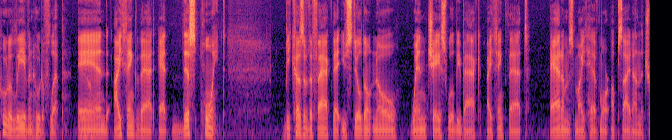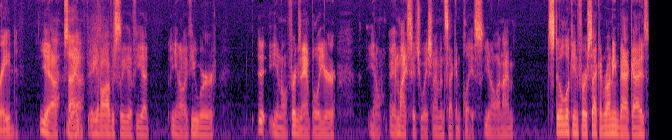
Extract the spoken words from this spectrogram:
who to leave and who to flip. And I think that at this point, because of the fact that you still don't know when Chase will be back, I think that Adams might have more upside on the trade. yeah, side. yeah. You know, obviously, if you had, you know, if you were, uh, you know, for example, you're, you know, in my situation, I'm in second place, you know, and I'm still looking for a second running back, guys.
